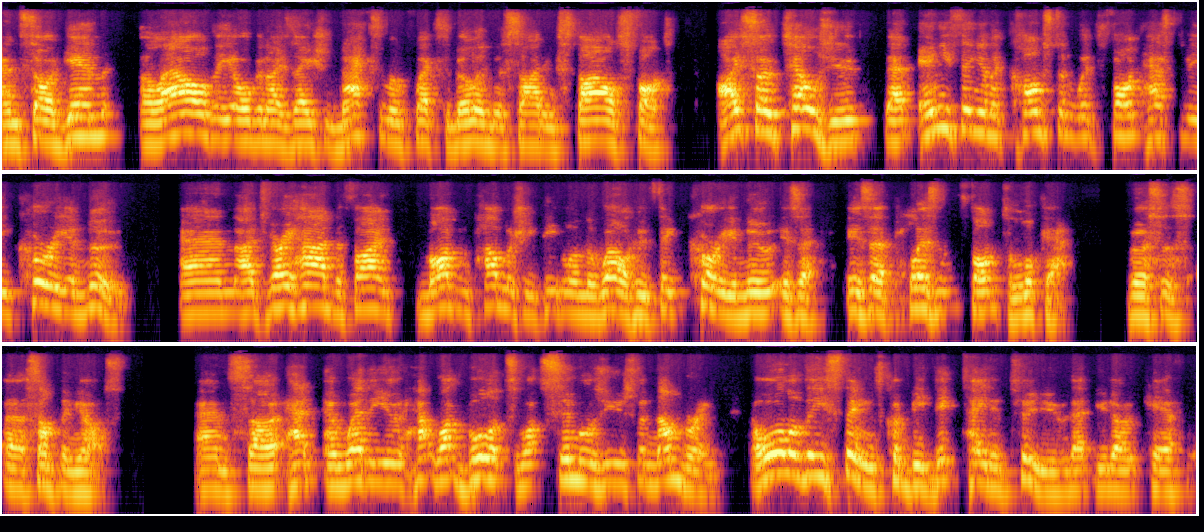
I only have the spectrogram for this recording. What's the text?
And so again, allow the organization maximum flexibility in deciding styles, fonts. ISO tells you that anything in a constant width font has to be Courier New. And uh, it's very hard to find modern publishing people in the world who think Courier New is a, is a pleasant font to look at versus uh, something else. And so, and whether you, what bullets, what symbols you use for numbering, all of these things could be dictated to you that you don't care for.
